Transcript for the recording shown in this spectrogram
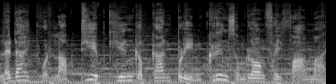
และได้ผลลัพธ์เทียบเคียงกับการเปลี่ยนเครื่องสำรองไฟฟ้าใหม่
